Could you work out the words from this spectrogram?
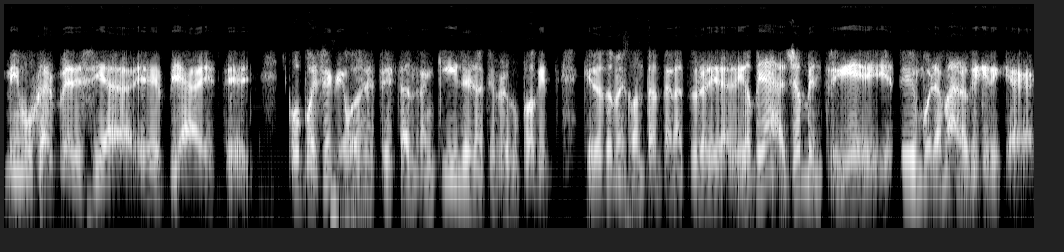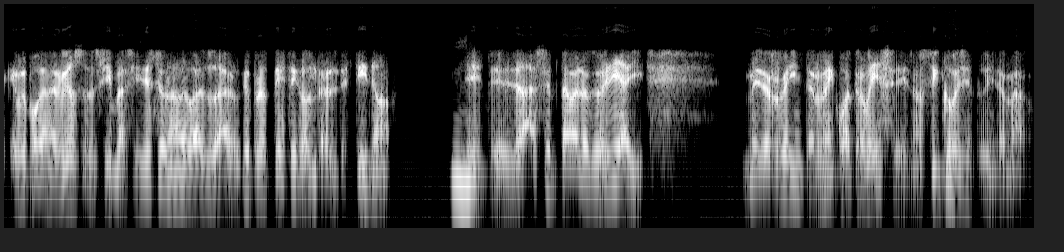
mi mujer me decía, eh, mira, este, ¿cómo puede ser que vos estés tan tranquilo y no te preocupó que, que lo tomes con tanta naturalidad? Digo, mira, yo me entregué y estoy en buena mano, ¿qué querés que haga? ¿Que me ponga nervioso encima si eso no me va a ayudar? ¿O que proteste contra el destino? este, yo aceptaba lo que venía y me reinterné cuatro veces, no, cinco veces estuve internado.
